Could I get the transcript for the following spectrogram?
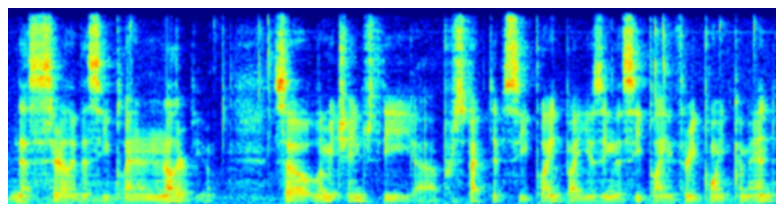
necessarily the C-plane in another view. So let me change the uh, perspective C-plane by using the C-plane three-point command.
